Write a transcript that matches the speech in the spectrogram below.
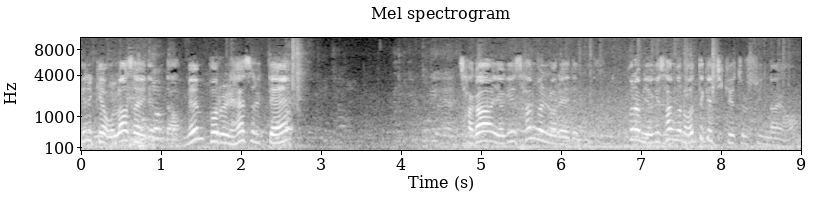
이렇게 올라서야 됩니다. 면포를 했을 때 차가 여기 상을 노려야 됩니다. 그럼 여기 상은 어떻게 지켜줄 수 있나요?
